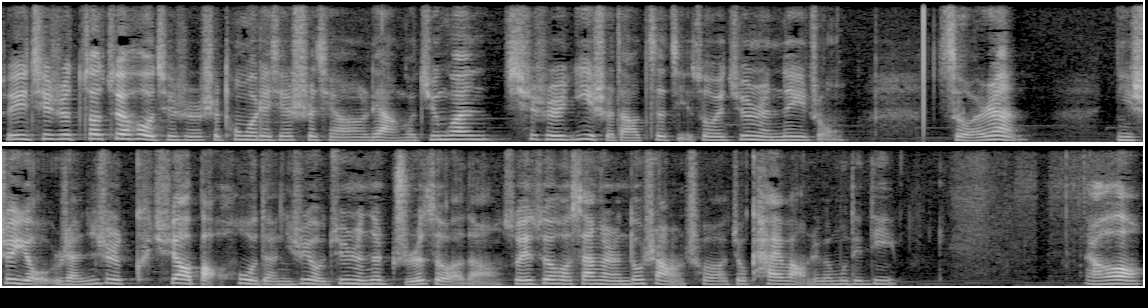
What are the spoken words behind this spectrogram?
所以其实在最后，其实是通过这些事情，两个军官其实意识到自己作为军人的一种责任，你是有人是需要保护的，你是有军人的职责的。所以最后三个人都上了车，就开往这个目的地。然后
